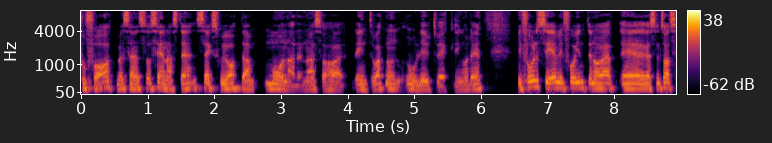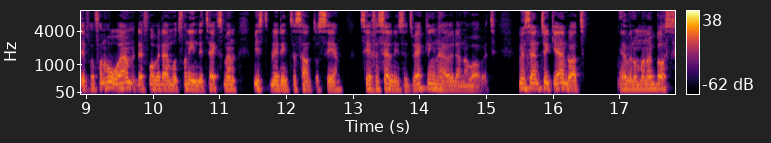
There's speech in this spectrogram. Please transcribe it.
tog fart. Men sen så senaste 6, 7, 8 månaderna så har det inte varit någon rolig utveckling och det vi får väl se, vi får ju inte några eh, resultatsiffror från H&M. det får vi däremot från Inditex, men visst blir det intressant att se, se försäljningsutvecklingen här, hur den har varit. Men sen tycker jag ändå att även om man är en börs,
